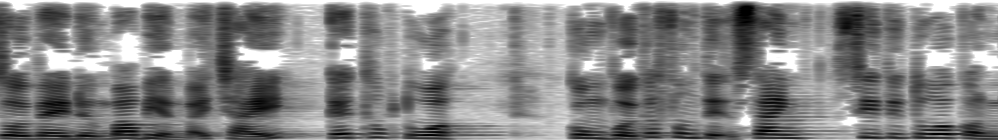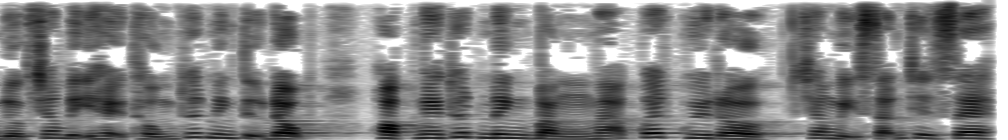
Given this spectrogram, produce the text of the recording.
rồi về đường bao biển bãi cháy, kết thúc tour. Cùng với các phương tiện xanh, City Tour còn được trang bị hệ thống thuyết minh tự động hoặc nghe thuyết minh bằng mã quét QR trang bị sẵn trên xe.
